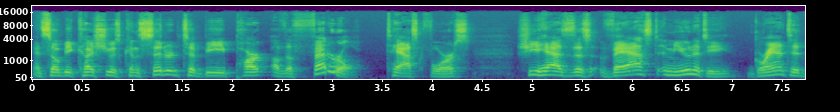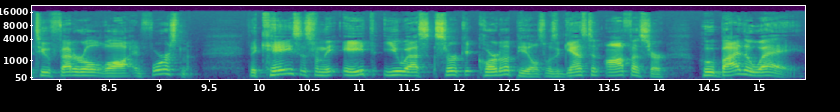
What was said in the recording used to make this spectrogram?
And so, because she was considered to be part of the federal task force, she has this vast immunity granted to federal law enforcement. The case is from the 8th U.S. Circuit Court of Appeals, was against an officer who, by the way,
